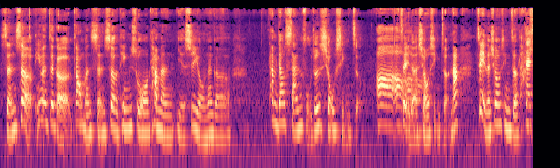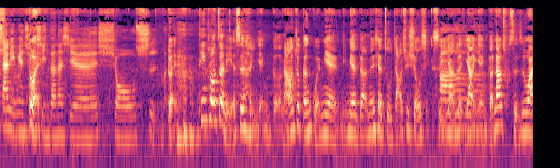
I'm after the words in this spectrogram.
神社，因为这个灶门神社，听说他们也是有那个，他们叫三伏，就是修行者。啊啊！这里的修行者，那这里的修行者，他在山里面修行的那些修士们，对，听说这里也是很严格，然后就跟鬼灭里面的那些主角去修行是一样，就一样严格。那除此之外，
